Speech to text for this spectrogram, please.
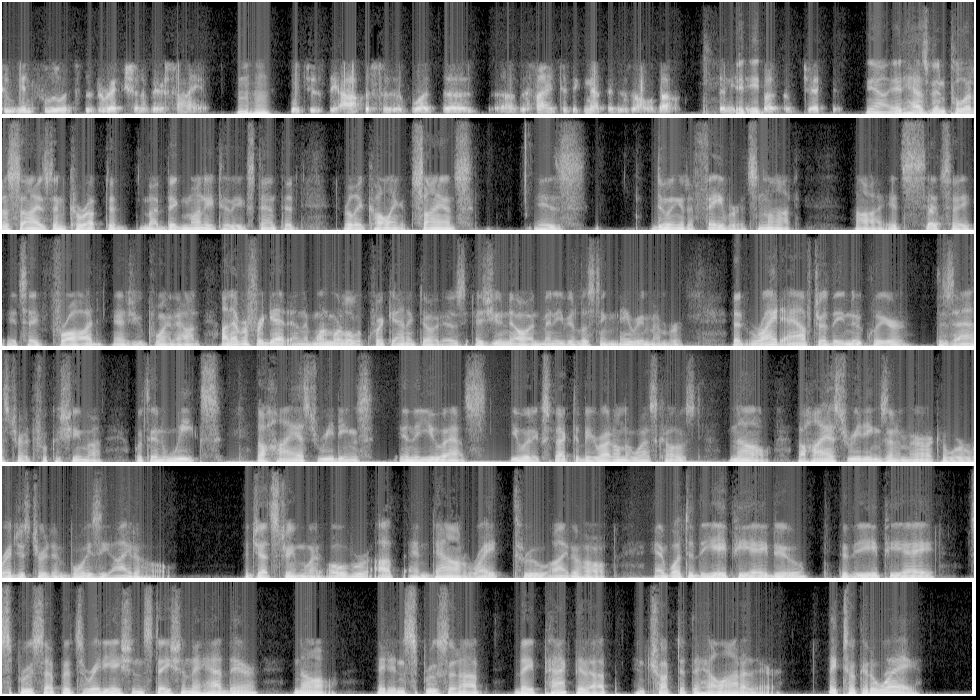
to influence the direction of their science, mm-hmm. which is the opposite of what uh, uh, the scientific method is all about. Anything it, it, but objective. Yeah, it has been politicized and corrupted by big money to the extent that really calling it science is doing it a favor. It's not. Uh, it's it's a it's a fraud, as you point out. I'll never forget. And one more little quick anecdote, as as you know, and many of you listening may remember, that right after the nuclear disaster at Fukushima, within weeks, the highest readings in the U.S. you would expect to be right on the West Coast. No, the highest readings in America were registered in Boise, Idaho. The jet stream went over, up, and down right through Idaho. And what did the EPA do? Did the EPA spruce up its radiation station they had there? No, they didn't spruce it up. They packed it up and trucked it the hell out of there. They took it away.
